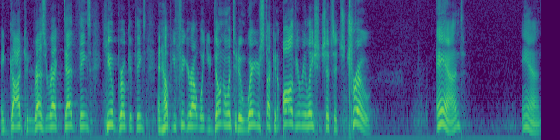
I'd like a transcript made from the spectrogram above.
and God can resurrect dead things, heal broken things, and help you figure out what you don't know what to do and where you're stuck in all of your relationships. It's true. And, and,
